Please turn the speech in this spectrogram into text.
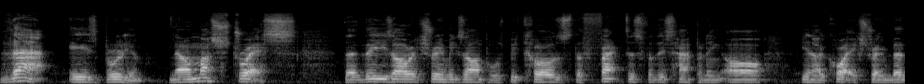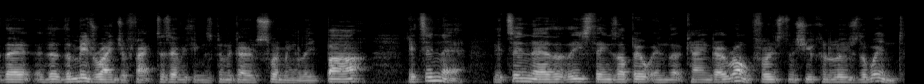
That is brilliant. Now I must stress that these are extreme examples because the factors for this happening are you know quite extreme. But the, the mid-range of factors everything's going to go swimmingly but it's in there. It's in there that these things are built in that can go wrong. For instance you can lose the wind.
